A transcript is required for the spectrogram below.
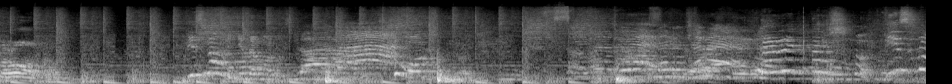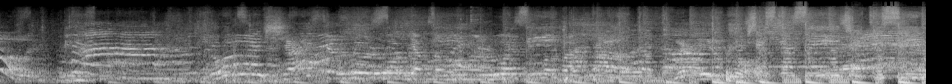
Новим роком! Пізнали Діда Мороза? Хто? Пізнали? Ой, щастя, здоров'я в новому році побажали. Щастя зичать усім,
